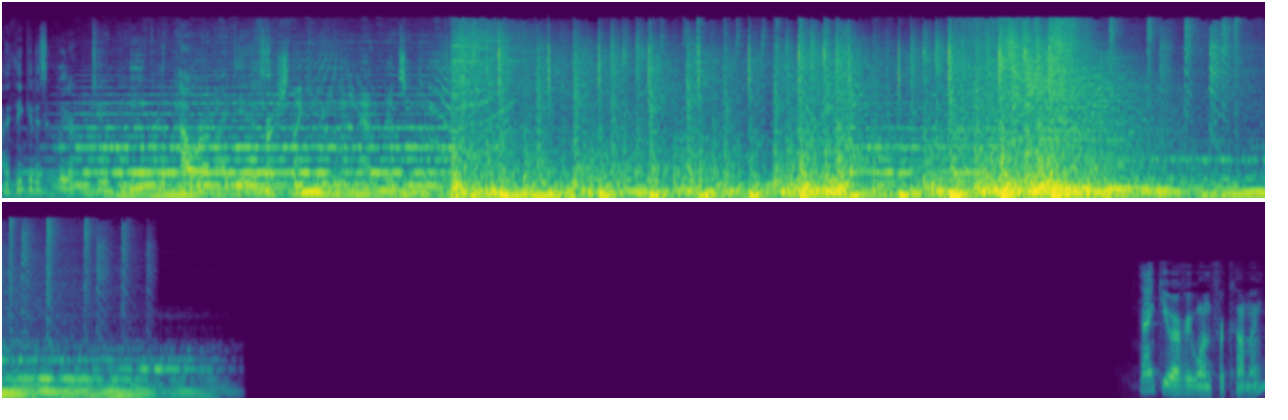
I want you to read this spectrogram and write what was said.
I think it is clear to believe in the power of ideas. Fresh thinking of the Manhattan Institute. Thank you, everyone, for coming,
